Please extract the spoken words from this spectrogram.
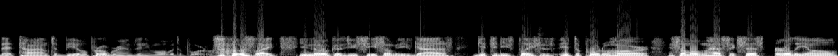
that time to build programs anymore with the portal. So it's like you know, because you see some of these guys get to these places, hit the portal hard, and some of them have success early on.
